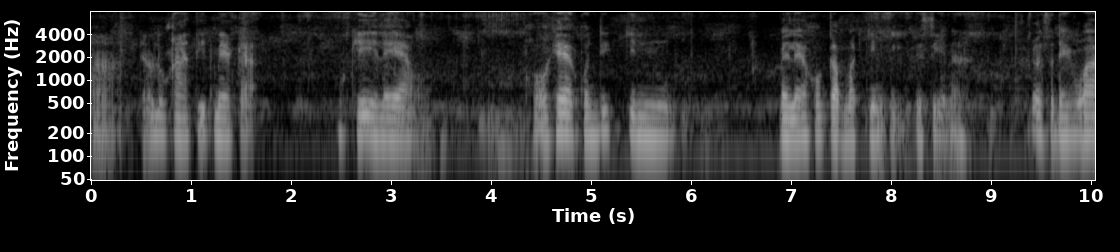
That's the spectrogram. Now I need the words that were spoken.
อ่าเดี๋ยวลูกค้าติดแม่กะ โอเคแล้ว ขอแค่คนที่กินไปแล้วเขากลับมากินอีกก็สินะ ก็แสดงว่า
